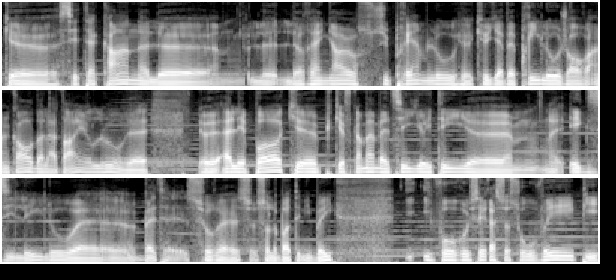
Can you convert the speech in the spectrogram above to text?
que c'était Khan, le, le, régneur suprême, là, qu'il avait pris là, genre un quart de la Terre là, euh, à l'époque, puis que finalement, ben, il a été exilé là, ben, sur, sur, le Botany Bay. Il, il faut réussir à se sauver, puis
